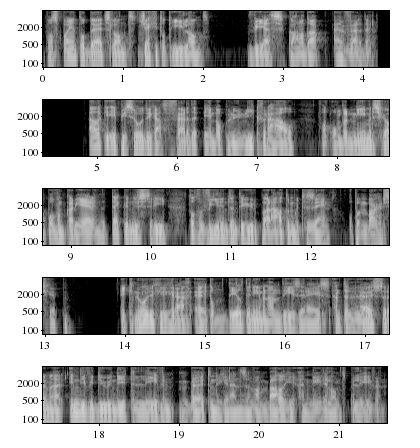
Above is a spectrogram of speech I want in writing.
Van Spanje tot Duitsland, Tsjechië tot Ierland, VS, Canada en verder. Elke episode gaat verder in op een uniek verhaal van ondernemerschap of een carrière in de tech-industrie tot 24 uur paraat te moeten zijn op een baggerschip. Ik nodig je graag uit om deel te nemen aan deze reis en te luisteren naar individuen die het leven buiten de grenzen van België en Nederland beleven.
